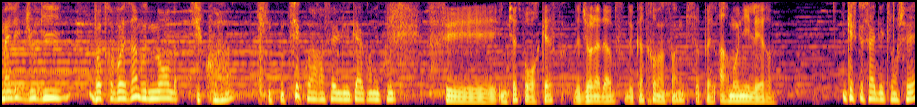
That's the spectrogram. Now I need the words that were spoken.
Malik Djougui, votre voisin vous demande c'est quoi? C'est quoi Raphaël Lucas qu'on écoute? C'est une pièce pour orchestre de John Adams de 85 qui s'appelle Harmonie l'air. Et qu'est-ce que ça a déclenché?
